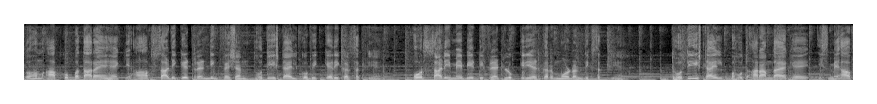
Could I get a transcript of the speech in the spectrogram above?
तो हम आपको बता रहे हैं कि आप साड़ी के ट्रेंडिंग फ़ैशन धोती स्टाइल को भी कैरी कर सकती हैं। और साड़ी में भी डिफरेंट लुक क्रिएट कर मॉडर्न दिख सकती हैं। धोती स्टाइल बहुत आरामदायक है, इसमें आप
